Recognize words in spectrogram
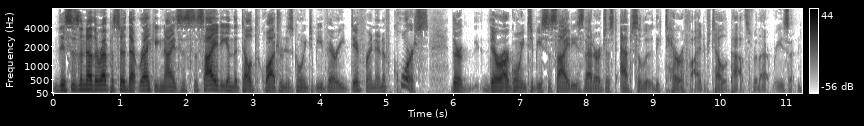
this is another episode that recognizes society in the Delta Quadrant is going to be very different. And of course, there there are going to be societies that are just absolutely terrified of telepaths for that reason.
